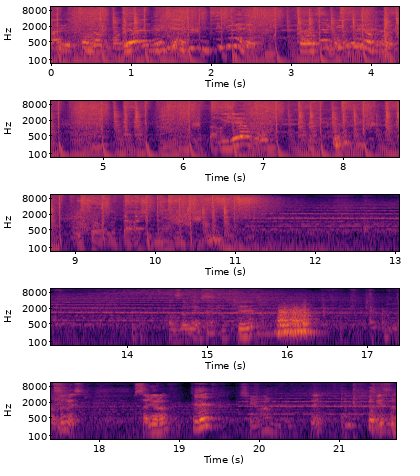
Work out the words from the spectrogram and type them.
Ben de program modeli demiyor ki. gitti gitti mi yok mu? Hile humanity. Hazır mıyız? Evet. Hazır mıyız? Sayıyorum. Evet. Şey var mı? Ne? Biz mi?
